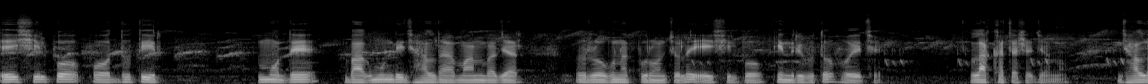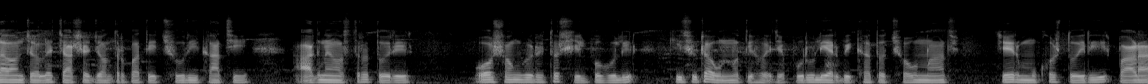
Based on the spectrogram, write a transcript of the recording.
এই শিল্প পদ্ধতির মধ্যে বাগমুন্ডি ঝালদা, মানবাজার, রঘুনাথপুর অঞ্চলে এই শিল্প কেন্দ্রীভূত হয়েছে লাক্ষা চাষের জন্য। ঝালদা অঞ্চলে চাষের যন্ত্রপাতি, ছুরি, কাঁচি, আগ্নেয়াস্ত্র তৈরির অসংগঠিত শিল্পগুলির কিছুটা উন্নতি হয়েছে। পুরুলিয়ার বিখ্যাত ছৌ নাচের মুখোশ তৈরির পাড়া,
